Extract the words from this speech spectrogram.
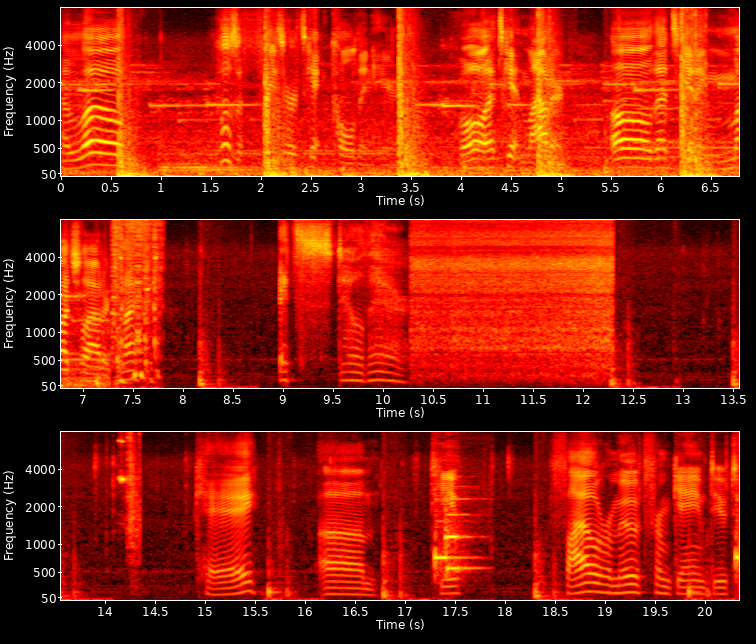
Hello? Close the freezer. It's getting cold in here. Oh, it's getting louder. Oh, that's getting much louder. Can I... It's still there. Okay. Um, T file removed from game due to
